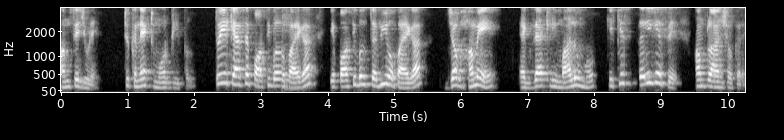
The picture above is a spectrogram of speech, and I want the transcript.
हमसे जुड़े टू कनेक्ट मोर पीपल तो ये कैसे पॉसिबल हो पाएगा? ये पॉसिबल तभी हो पाएगा जब हमें एग्जैक्टली exactly मालूम हो कि किस तरीके से हम प्लान शो करें।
